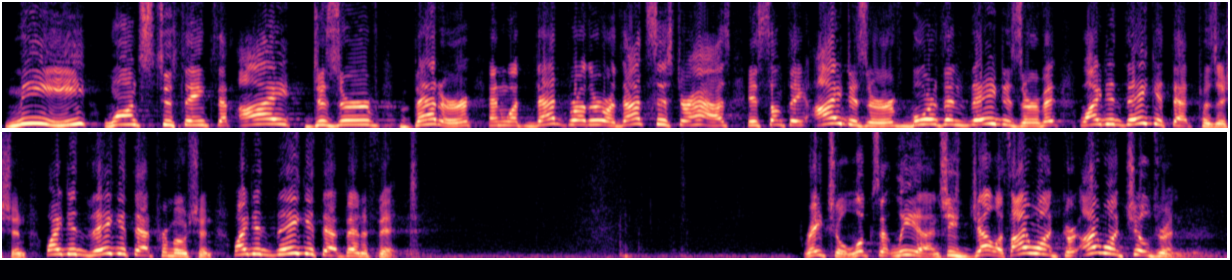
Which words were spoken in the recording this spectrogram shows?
Me wants to think that I deserve better, and what that brother or that sister has is something I deserve more than they deserve it. Why did they get that position? Why did they get that promotion? Why did they get that benefit? Rachel looks at Leah and she's jealous. I want, I want children.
